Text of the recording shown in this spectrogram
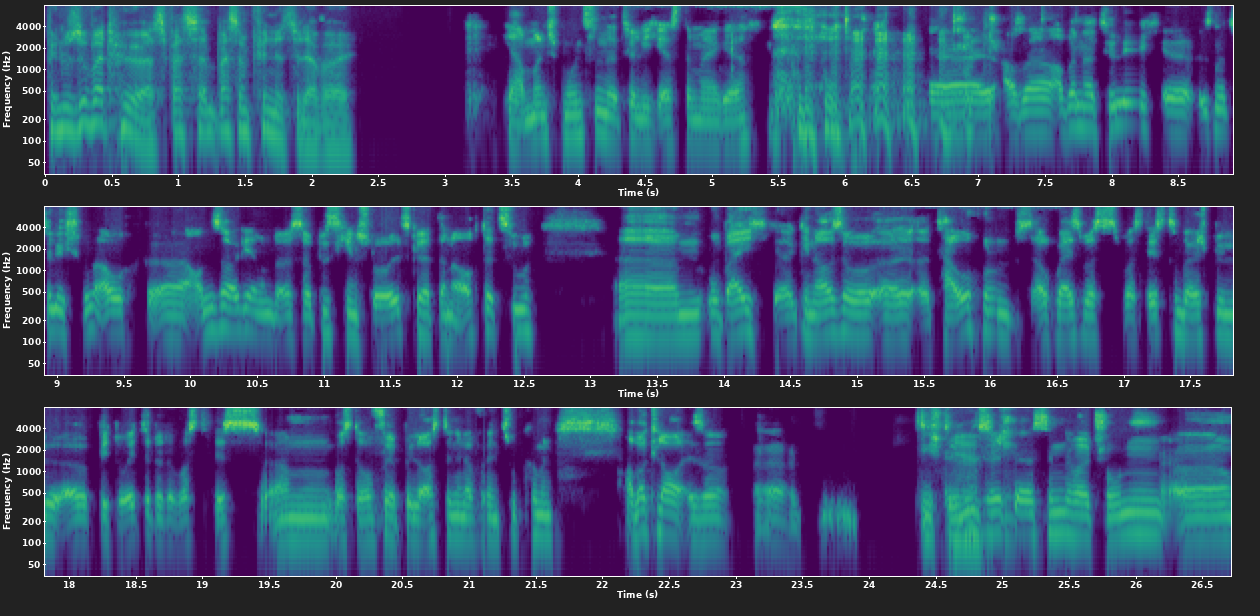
Wenn du sowas hörst, was, was empfindest du dabei? Ja, man schmunzelt natürlich erst einmal, gell. äh, aber, aber natürlich äh, ist natürlich schon auch äh, Ansage und also ein bisschen Stolz gehört dann auch dazu. Ähm, wobei ich äh, genauso äh, tauche und auch weiß, was, was das zum Beispiel äh, bedeutet oder was das, ähm, was da für Belastungen auf einen zukommen. Aber klar, also äh, die Strömungsretter ja. sind halt schon, äh,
